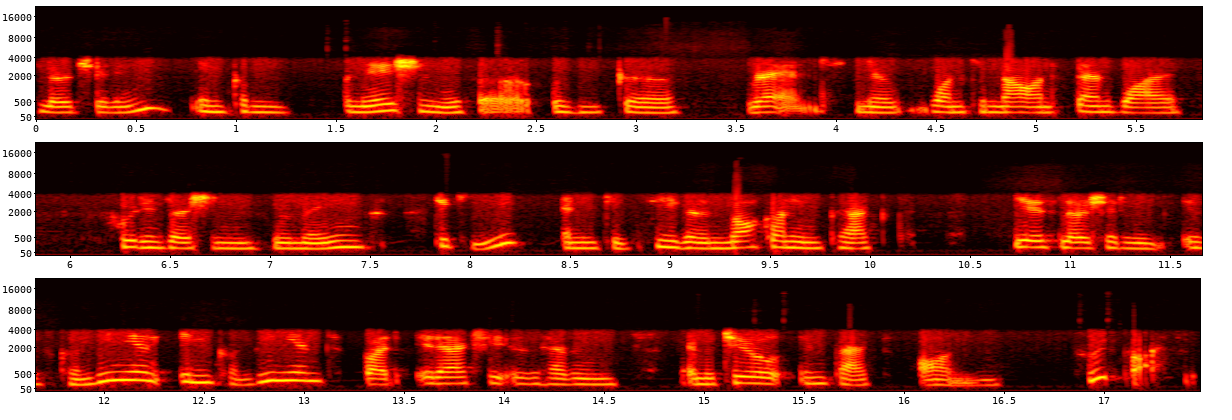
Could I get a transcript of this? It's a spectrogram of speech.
load shedding in combination with a, a weaker rand. You know, one can now understand why food inflation remains sticky, and you can see the knock-on impact yes, load shedding is convenient, inconvenient, but it actually is having a material impact on food prices.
